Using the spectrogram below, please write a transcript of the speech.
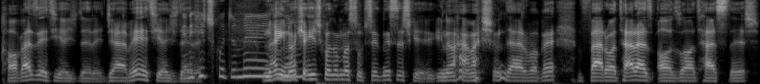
کاغذ احتیاج داره جعبه احتیاج یعنی داره. یعنی هیچ کدوم نه اینا که هیچ کدوم با سوبسید نیستش که. اینا همشون در واقع فراتر از آزاد هستش.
